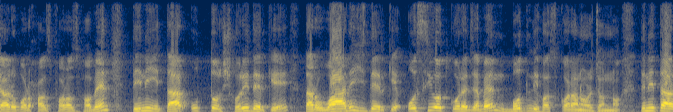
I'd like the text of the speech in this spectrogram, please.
যার উপর হজ ফরজ হবেন, তিনি তার উত্তর শরীরদেরকে তার ওয়ারিসদেরকে ওসিয়ত করে যাবেন বদলি হজ করানোর জন্য। তিনি তার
